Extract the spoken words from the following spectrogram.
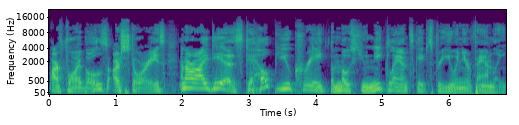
our foibles, our stories, and our ideas to help you create the most unique landscapes for you and your family.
